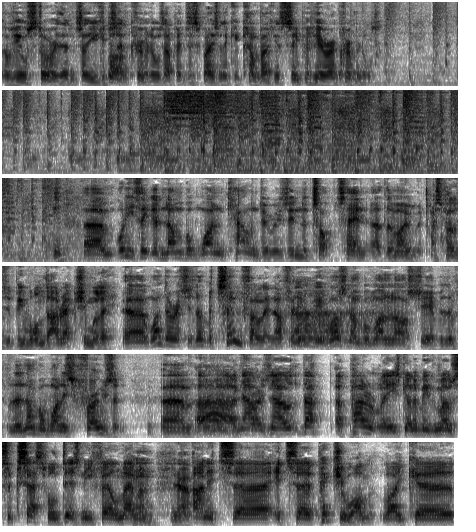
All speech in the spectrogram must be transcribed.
of your story. Then, so you could send criminals up into space, and they could come back as superhero criminals. Um, what do you think the number one calendar is in the top ten at the moment? I suppose it'd be One Direction, will it? Uh, One Direction's number two, funnily enough, and it, it was number one last year. But the, the number one is Frozen. Um, Ah, now, Frozen. now that apparently is going to be the most successful Disney film ever, yeah. and it's uh, it's a picture one, like uh,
